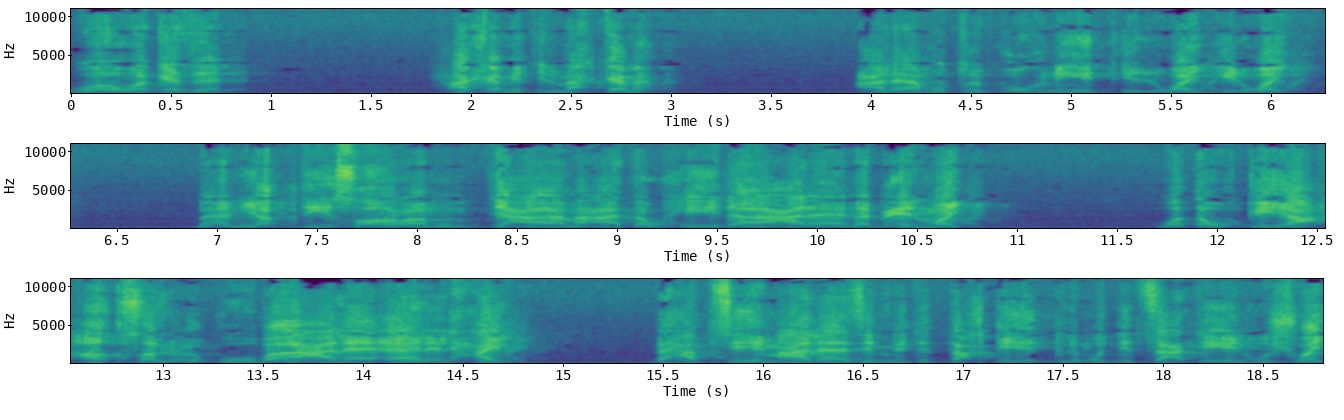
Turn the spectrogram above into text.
وهو كذلك. حكمت المحكمة على مطرب أغنية الوي الوي بأن يقضي سهرة ممتعة مع توحيدة على نبع المي وتوقيع أقصى العقوبة على أهل الحي بحبسهم على ذمة التحقيق لمدة ساعتين وشوية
